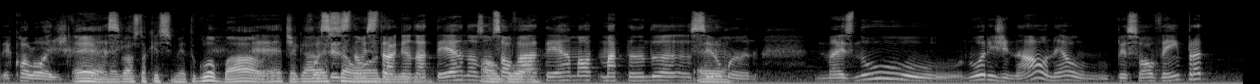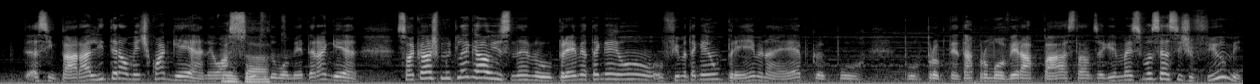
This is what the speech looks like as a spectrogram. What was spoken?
ecológica. É, né? Assim, negócio do aquecimento global, é, né? tipo, vocês estão estragando a Terra, nós vamos Al salvar a Terra ma- matando o ser É. humano. Mas no, no original, né, o pessoal vem pra assim, parar literalmente com a guerra, né? O assunto Exato. do momento era a guerra. Só que eu acho muito legal isso, né? O prêmio até ganhou, o filme até ganhou um prêmio na época por por, por tentar promover a paz tal, não sei o quê. Mas se você assiste o filme,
